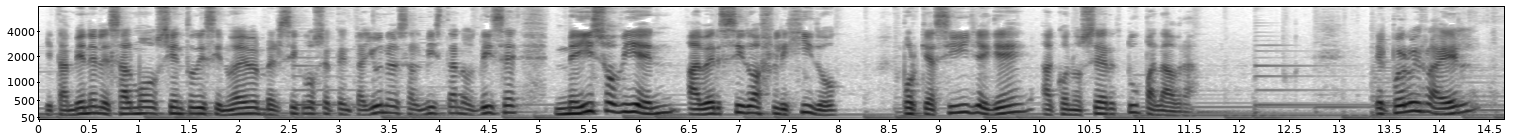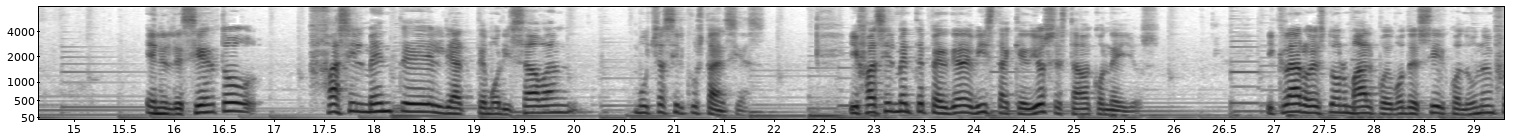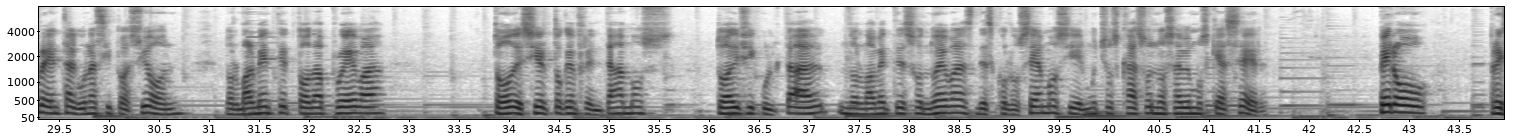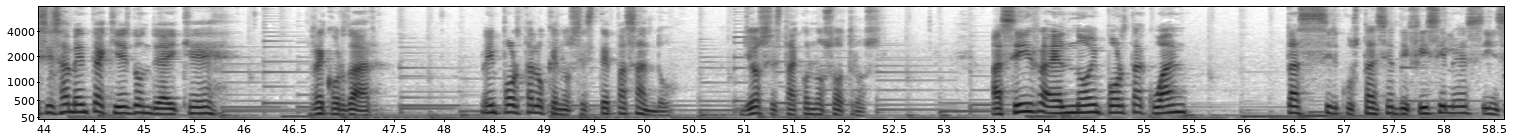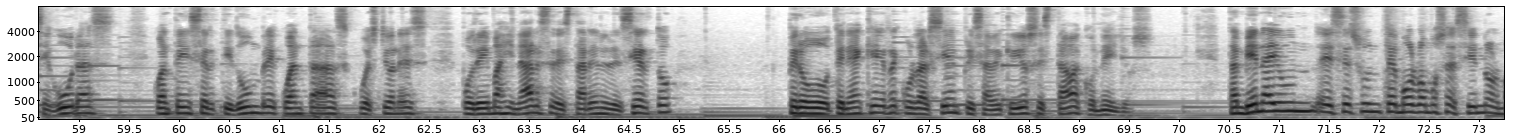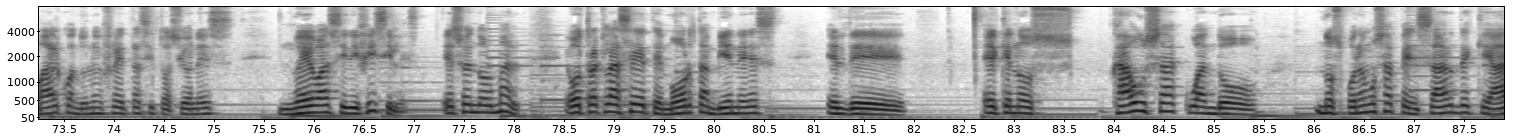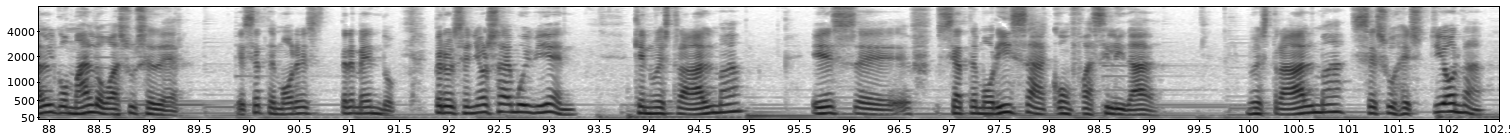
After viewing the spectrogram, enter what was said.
Y también en el Salmo 119, versículo 71, el salmista nos dice, me hizo bien haber sido afligido, porque así llegué a conocer tu palabra. El pueblo de Israel en el desierto fácilmente le atemorizaban muchas circunstancias y fácilmente perdía de vista que Dios estaba con ellos. Y claro, es normal, podemos decir, cuando uno enfrenta alguna situación, normalmente toda prueba, todo desierto que enfrentamos, toda dificultad, normalmente son nuevas, desconocemos y en muchos casos no sabemos qué hacer. Pero precisamente aquí es donde hay que recordar, no importa lo que nos esté pasando, Dios está con nosotros. Así Israel no importa cuánto circunstancias difíciles, inseguras, cuánta incertidumbre, cuántas cuestiones podría imaginarse de estar en el desierto, pero tenían que recordar siempre y saber que Dios estaba con ellos. También hay un, ese es un temor, vamos a decir, normal cuando uno enfrenta situaciones nuevas y difíciles. Eso es normal. Otra clase de temor también es el de el que nos causa cuando nos ponemos a pensar de que algo malo va a suceder. Ese temor es tremendo. Pero el Señor sabe muy bien que nuestra alma es, eh, se atemoriza con facilidad. Nuestra alma se sugestiona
